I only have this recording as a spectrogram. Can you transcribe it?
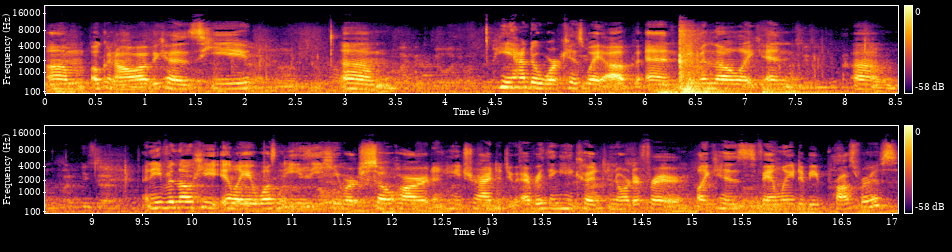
um, Okonkwo because he um, he had to work his way up, and even though like and um, and even though he like it wasn't easy, he worked so hard and he tried to do everything he could in order for like his family to be prosperous.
